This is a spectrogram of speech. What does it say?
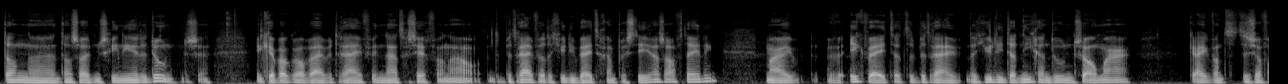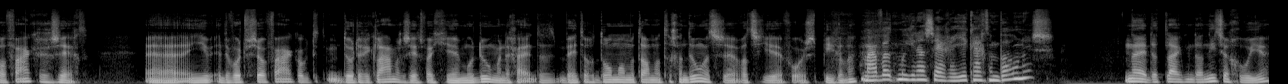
Dan, uh, dan zou je het misschien eerder doen. Dus uh, ik heb ook wel bij bedrijven inderdaad gezegd van... nou, het bedrijf wil dat jullie beter gaan presteren als afdeling. Maar ik weet dat het bedrijf, dat jullie dat niet gaan doen zomaar... Kijk, want het is al wel vaker gezegd. Uh, en je, er wordt zo vaak ook door de reclame gezegd wat je moet doen. Maar dan, ga je, dan ben je toch dom om het allemaal te gaan doen wat ze, wat ze je voorspiegelen. Maar wat moet je dan zeggen? Je krijgt een bonus? Nee, dat lijkt me dan niet zo'n goeie.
